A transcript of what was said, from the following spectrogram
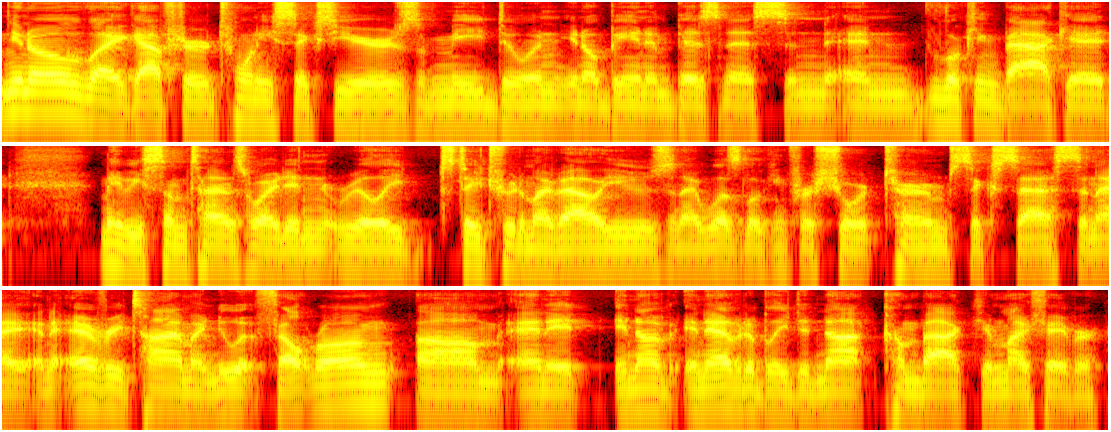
You know, like after 26 years of me doing, you know, being in business and and looking back at maybe sometimes where I didn't really stay true to my values and I was looking for short-term success and I and every time I knew it felt wrong um, and it ine- inevitably did not come back in my favor.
